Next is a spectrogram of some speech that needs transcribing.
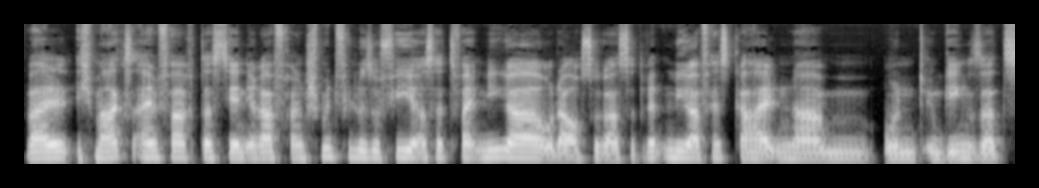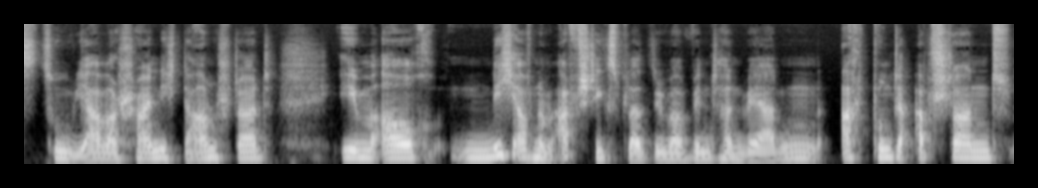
weil ich mag es einfach, dass die in ihrer Frank-Schmidt-Philosophie aus der zweiten Liga oder auch sogar aus der dritten Liga festgehalten haben und im Gegensatz zu, ja, wahrscheinlich Darmstadt eben auch nicht auf einem Abstiegsplatz überwintern werden. Acht Punkte Abstand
